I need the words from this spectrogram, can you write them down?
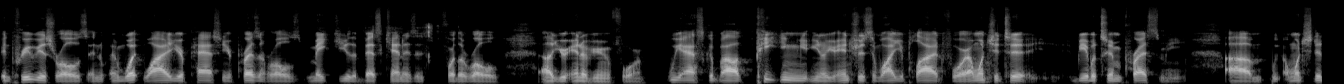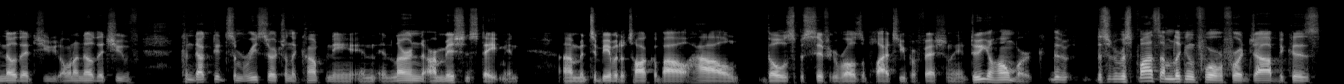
in previous roles and, and what why your past and your present roles make you the best candidate for the role uh, you're interviewing for we ask about piquing you know your interest and why you applied for it. I want you to be able to impress me. Um, I want you to know that you. I want to know that you've conducted some research on the company and, and learned our mission statement, um, and to be able to talk about how those specific roles apply to you professionally. And do your homework. The, the response I'm looking for for a job because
